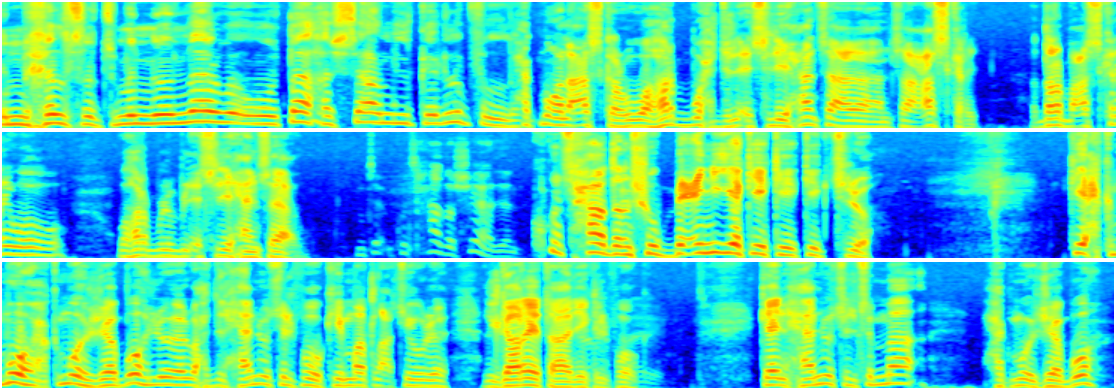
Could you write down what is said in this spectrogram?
انخلصت منه النار وطاح الساعة من الكرلب في الله حكموه العسكر هو هرب بواحد الأسلحة نتاع نتاع عسكري ضرب عسكري وهرب بالأسلحة نتاعو. كنت حاضر شاهدا كنت حاضر نشوف بعينيا كي كي كي قتلوه كي حكموه حكموه جابوه لواحد الحانوت الفوق كيما طلعتي القريطة هذيك الفوق. كاين حانوت تما حكموه جابوه.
